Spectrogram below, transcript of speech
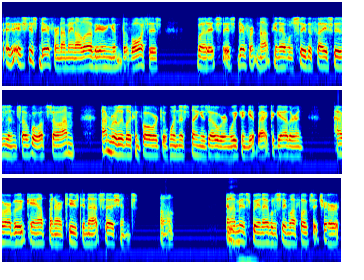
it's just different. I mean, I love hearing the voices, but it's it's different not being able to see the faces and so forth. So I'm I'm really looking forward to when this thing is over and we can get back together and have our boot camp and our Tuesday night sessions. Uh, and I miss being able to see my folks at church.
